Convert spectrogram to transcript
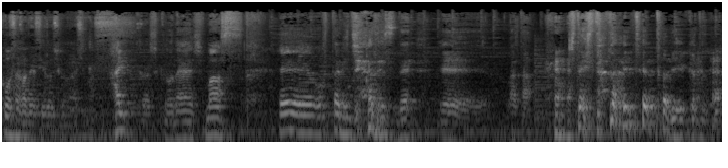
高坂です。よろしくお願いします。はいよろしくお願いしますえー、お二人じゃですね、えーまた来ていただいてということで、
